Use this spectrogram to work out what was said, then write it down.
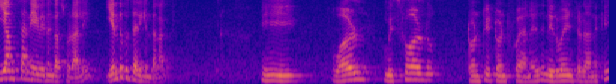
ఈ అంశాన్ని ఏ విధంగా చూడాలి? ఎందుకు జరిగింది అలాగా? ఈ world miss world twenty twenty five అనేది నిర్వహించడానికి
